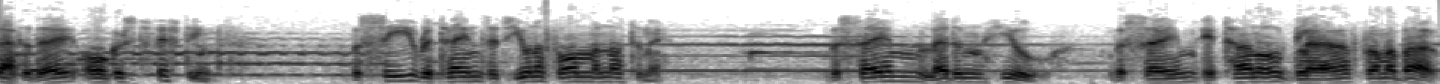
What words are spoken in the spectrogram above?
Saturday, August 15th. The sea retains its uniform monotony. The same leaden hue, the same eternal glare from above.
